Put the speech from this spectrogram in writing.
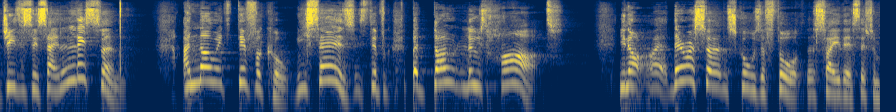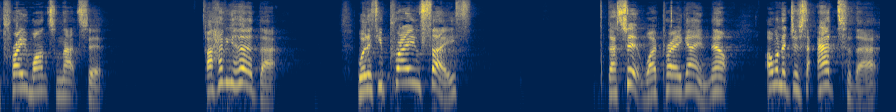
Jesus is saying. Listen. I know it's difficult. He says it's difficult, but don't lose heart. You know, there are certain schools of thought that say this listen, pray once and that's it. Uh, have you heard that? Well, if you pray in faith, that's it. Why pray again? Now, I want to just add to that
